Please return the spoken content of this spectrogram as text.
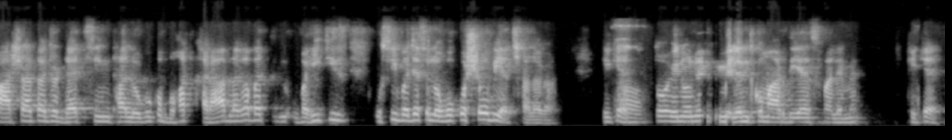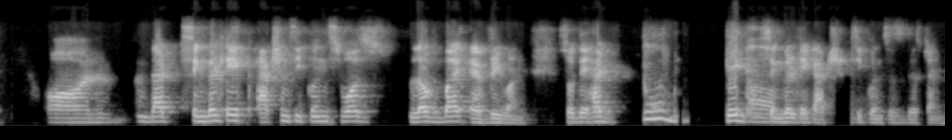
पाशा का जो डेथ सीन था लोगों को बहुत खराब लगा बट वही चीज़ उसी वजह से लोगों को शो भी अच्छा लगा। ठीक है? हाँ. तो इन्होंने मिलिंद को मार दिया इस वाले में। ठीक है? और that single take action sequence was loved by everyone so they had two big single take action sequences this time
